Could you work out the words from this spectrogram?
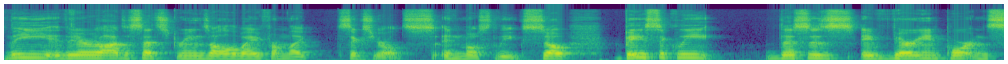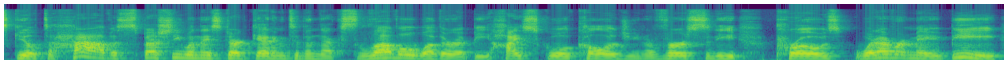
the they're allowed to set screens all the way from like six year olds in most leagues. So basically, this is a very important skill to have, especially when they start getting to the next level, whether it be high school, college, university, pros, whatever it may be.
